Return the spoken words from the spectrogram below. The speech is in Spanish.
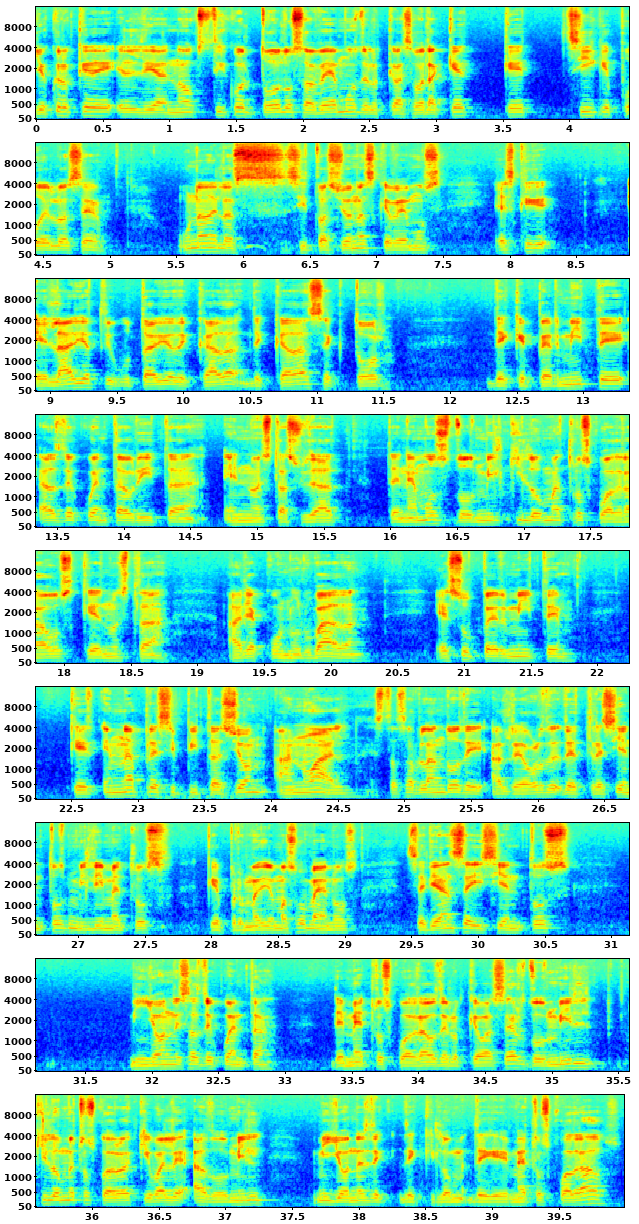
yo creo que el diagnóstico todos lo sabemos de lo que pasa. Ahora, ¿qué, ¿qué sigue poderlo hacer? Una de las situaciones que vemos es que el área tributaria de cada, de cada sector, de que permite, haz de cuenta ahorita, en nuestra ciudad tenemos 2.000 kilómetros cuadrados, que es nuestra área conurbada. Eso permite que en una precipitación anual, estás hablando de alrededor de, de 300 milímetros, que promedio más o menos, serían 600 millones, haz de cuenta, de metros cuadrados de lo que va a ser. 2.000 kilómetros cuadrados equivale a 2.000 millones de, de, metros cuadrados.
